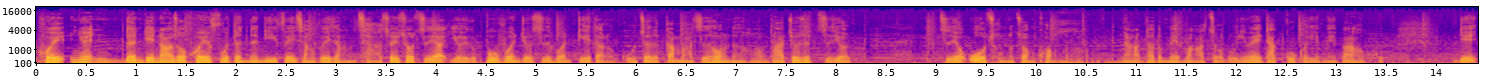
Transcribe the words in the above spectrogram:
恢因为人跌倒的时候恢复的能力非常非常差，所以说只要有一个部分就是忽然跌倒了、骨折了干嘛之后呢，哈，他就是只有只有卧床的状况了，哈，那他都没办法走路，因为他骨骼也没办法，也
